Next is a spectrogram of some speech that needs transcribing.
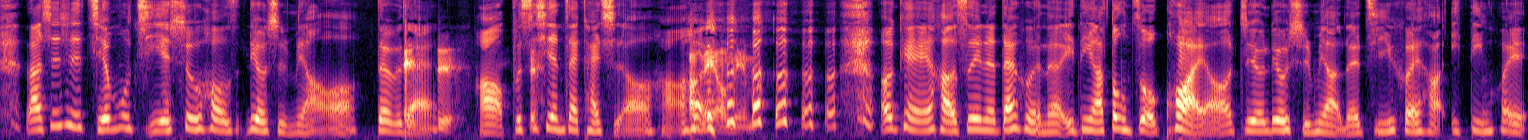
老师，是节目结束后六十秒哦，对不对？是。好，不是现在开始哦。好，没 有没有。OK，好，所以呢，待会呢一定要动作快哦，只有六十秒的机会哈，一定会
